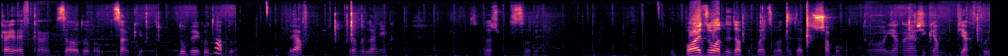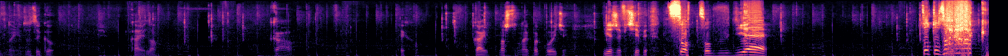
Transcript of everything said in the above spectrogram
KLFK załadował całkiem dobrego dubla. Brawo, brawo dla niego. Zobaczmy to sobie. No, bardzo ładny double, bardzo ładny double, szabu. No ja na razie gram piach w porównaniu do tego Kyla. Ka. Echo. Kyle, masz to na backboardzie. Wierzę w ciebie. Co to? Nie! Co to za hak?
